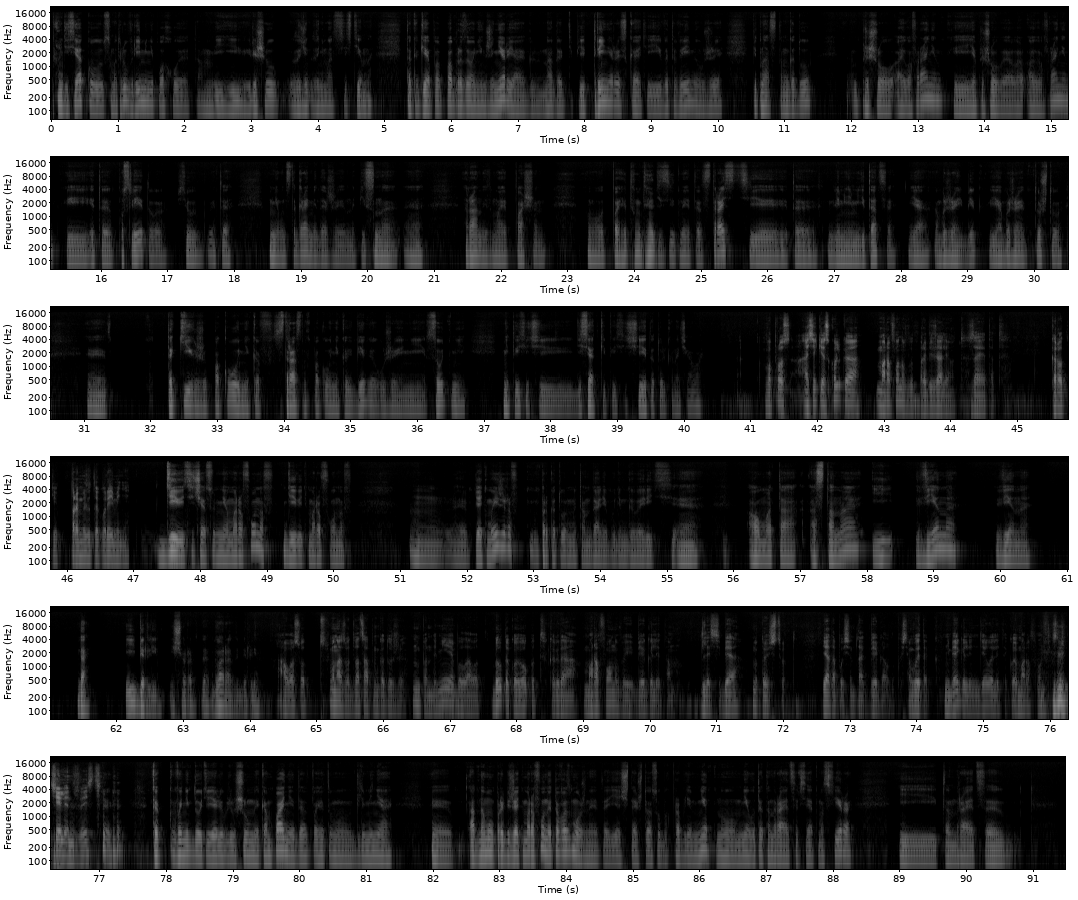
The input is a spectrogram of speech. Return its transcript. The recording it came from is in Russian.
десятку, смотрю, время неплохое, там, и решил заниматься системно так как я по, по образованию инженер, я говорю, надо теперь тренера искать. И в это время уже в 2015 году пришел I Love Running, и я пришел в I Love Running, и это после этого все это у меня в Инстаграме даже написано э, Run is my passion. Вот, поэтому, да, действительно, это страсть, это для меня медитация. Я обожаю бег, я обожаю то, что э, таких же поклонников, страстных поклонников бега уже не сотни, не тысячи, десятки тысяч, и это только начало. Вопрос, Асике, сколько марафонов вы пробежали вот за этот короткий промежуток времени? Девять сейчас у меня марафонов, девять марафонов, пять мейджеров, про которые мы там далее будем говорить, э, Алмата, Астана и Вена, Вена, да, и Берлин еще раз, да, два раза Берлин. А у вас вот, у нас вот в 2020 году же ну, пандемия была, вот был такой опыт, когда марафон вы бегали там для себя, ну то есть вот я, допустим, так бегал, допустим, вы так не бегали, не делали такой марафон, челлендж есть? Как в анекдоте я люблю шумные компании, да, поэтому для меня э, одному пробежать марафон это возможно, это я считаю, что особых проблем нет, но мне вот это нравится вся атмосфера, и там нравится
